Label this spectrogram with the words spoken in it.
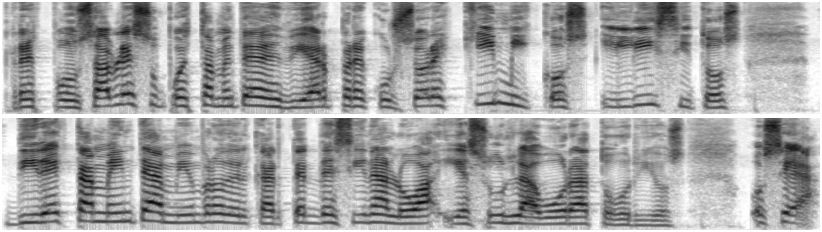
responsables supuestamente de desviar precursores químicos ilícitos directamente a miembros del cartel de Sinaloa y a sus laboratorios. O sea,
